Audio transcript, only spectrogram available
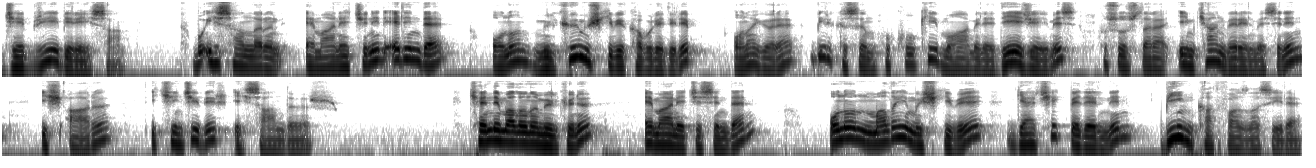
cebri bir ihsan. Bu ihsanların emanetçinin elinde onun mülküymüş gibi kabul edilip ona göre bir kısım hukuki muamele diyeceğimiz hususlara imkan verilmesinin işarı ikinci bir ihsandır. Kendi malını mülkünü emanetçisinden onun malıymış gibi gerçek bedelinin bin kat fazlasıyla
